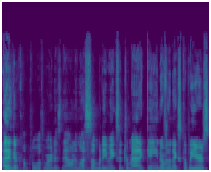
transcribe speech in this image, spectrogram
I think they're comfortable with where it is now, and unless somebody makes a dramatic gain over the next couple years,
